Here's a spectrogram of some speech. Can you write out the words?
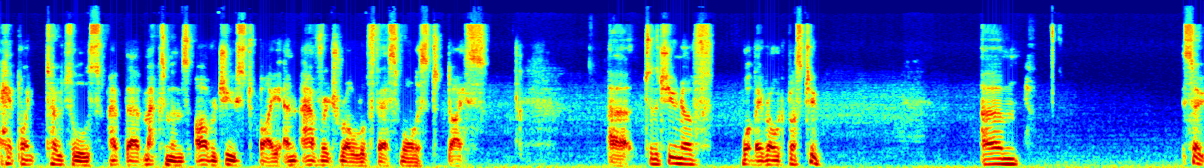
hit point totals at their maximums are reduced by an average roll of their smallest dice, uh, to the tune of what they rolled plus two. Um, so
